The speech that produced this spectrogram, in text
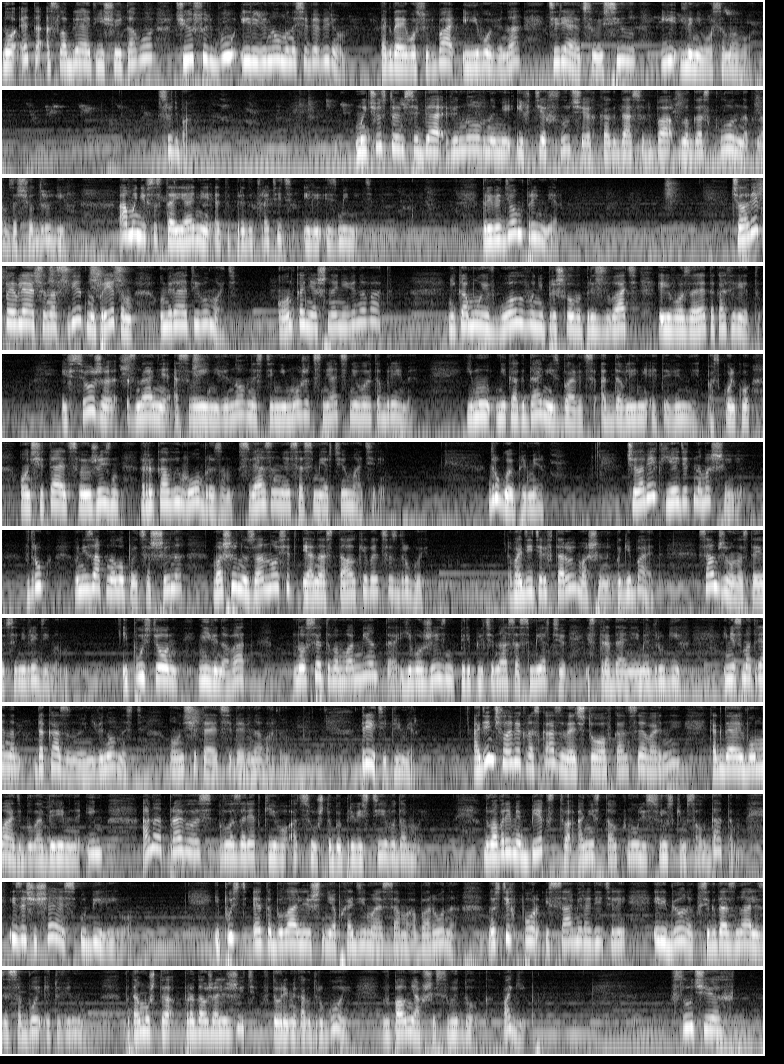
Но это ослабляет еще и того, чью судьбу или вину мы на себя берем. Тогда его судьба и его вина теряют свою силу и для него самого. Судьба. Мы чувствуем себя виновными и в тех случаях, когда судьба благосклонна к нам за счет других – а мы не в состоянии это предотвратить или изменить. Приведем пример. Человек появляется на свет, но при этом умирает его мать. Он, конечно, не виноват. Никому и в голову не пришло бы призвать его за это к ответу. И все же знание о своей невиновности не может снять с него это бремя – ему никогда не избавиться от давления этой вины, поскольку он считает свою жизнь роковым образом, связанной со смертью матери. Другой пример. Человек едет на машине. Вдруг внезапно лопается шина, машину заносит, и она сталкивается с другой. Водитель второй машины погибает, сам же он остается невредимым. И пусть он не виноват – но с этого момента его жизнь переплетена со смертью и страданиями других, и несмотря на доказанную невиновность, он считает себя виноватым. Третий пример. Один человек рассказывает, что в конце войны, когда его мать была беременна им, она отправилась в лазарет к его отцу, чтобы привести его домой. Но во время бегства они столкнулись с русским солдатом и, защищаясь, убили его – и пусть это была лишь необходимая самооборона, но с тех пор и сами родители, и ребенок всегда знали за собой эту вину, потому что продолжали жить, в то время как другой, выполнявший свой долг, погиб. В случаях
